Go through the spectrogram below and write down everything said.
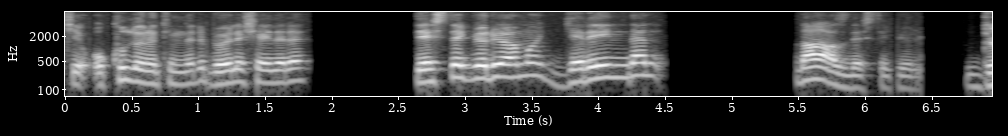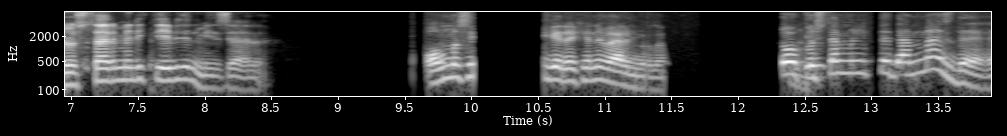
ki okul yönetimleri böyle şeylere destek veriyor ama gereğinden daha az destek veriyor. Göstermelik diyebilir miyiz yani? Olması gerekeni vermiyorlar. Yok göstermelik de denmez de.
